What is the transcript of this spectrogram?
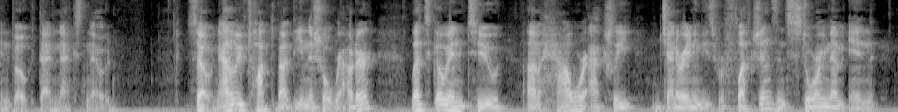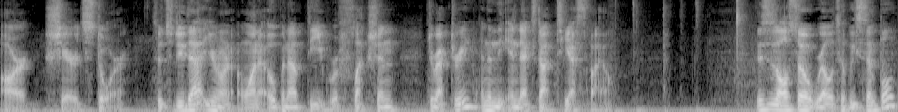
invoke that next node. So now that we've talked about the initial router, let's go into um, how we're actually generating these reflections and storing them in our shared store. So to do that, you're going to want to open up the reflection directory and then the index.ts file. This is also relatively simple.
